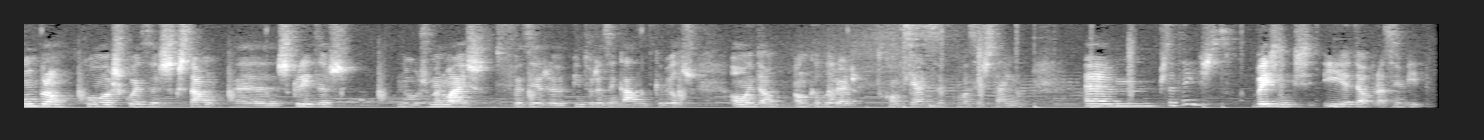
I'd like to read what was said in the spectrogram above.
cumpram com as coisas que estão uh, escritas nos manuais de fazer pinturas em casa de cabelos ou então a um cabeleireiro de confiança que vocês tenham. Um, portanto é isto. Beijinhos e até ao próximo vídeo.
